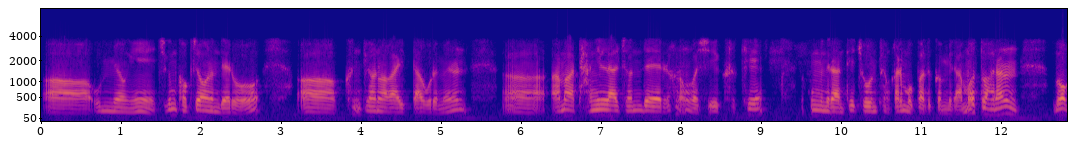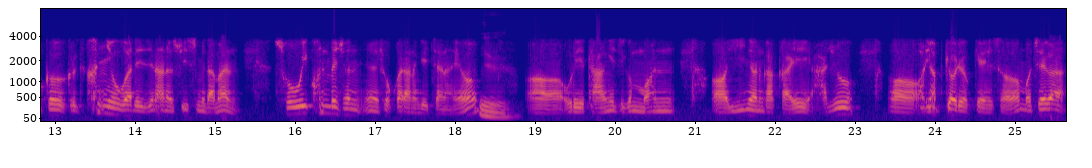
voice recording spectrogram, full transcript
어, 운명이 지금 걱정하는 대로, 어, 큰 변화가 있다고 그러면은, 어, 아마 당일날 전대를 하는 것이 그렇게 국민들한테 좋은 평가를 못 받을 겁니다. 뭐 또 하나는, 뭐, 그, 그렇게 큰 이유가 되지는 않을 수 있습니다만, 소위 컨벤션 어, 효과라는 게 있잖아요. 예. 어, 우리 당이 지금 뭐 한, 어, 2년 가까이 아주, 어, 어렵게 어렵게 해서, 뭐 제가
